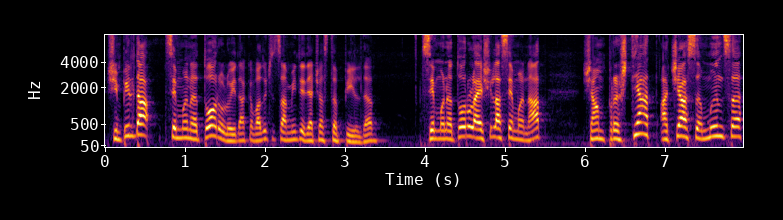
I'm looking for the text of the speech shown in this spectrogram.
Și în pilda semănătorului, dacă vă aduceți aminte de această pildă, semănătorul a ieșit la semănat și a împrăștiat acea sămânță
